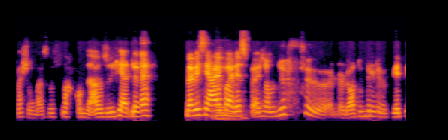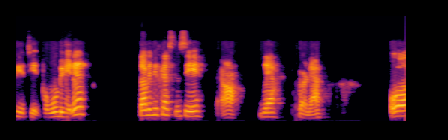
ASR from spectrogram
personvern skal snakke om det, er så kjedelig. Men hvis jeg bare mm. spør sånn, du føler du at du bruker litt mye tid på mobiler? Da vil de fleste si ja, det føler jeg. Og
